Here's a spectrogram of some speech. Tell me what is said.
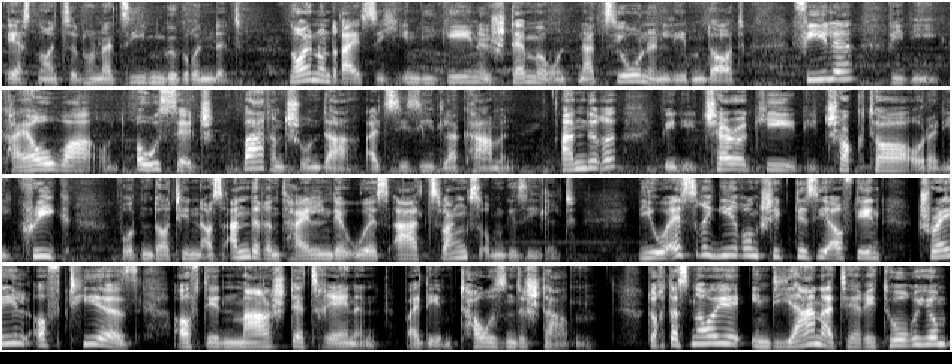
erst 1907 gegründet. 39 indigene Stämme und Nationen leben dort. Viele, wie die Kiowa und Osage, waren schon da, als die Siedler kamen. Andere, wie die Cherokee, die Choctaw oder die Creek, wurden dorthin aus anderen Teilen der USA zwangsumgesiedelt. Die US-Regierung schickte sie auf den Trail of Tears, auf den Marsch der Tränen, bei dem Tausende starben. Doch das neue Indianerterritorium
